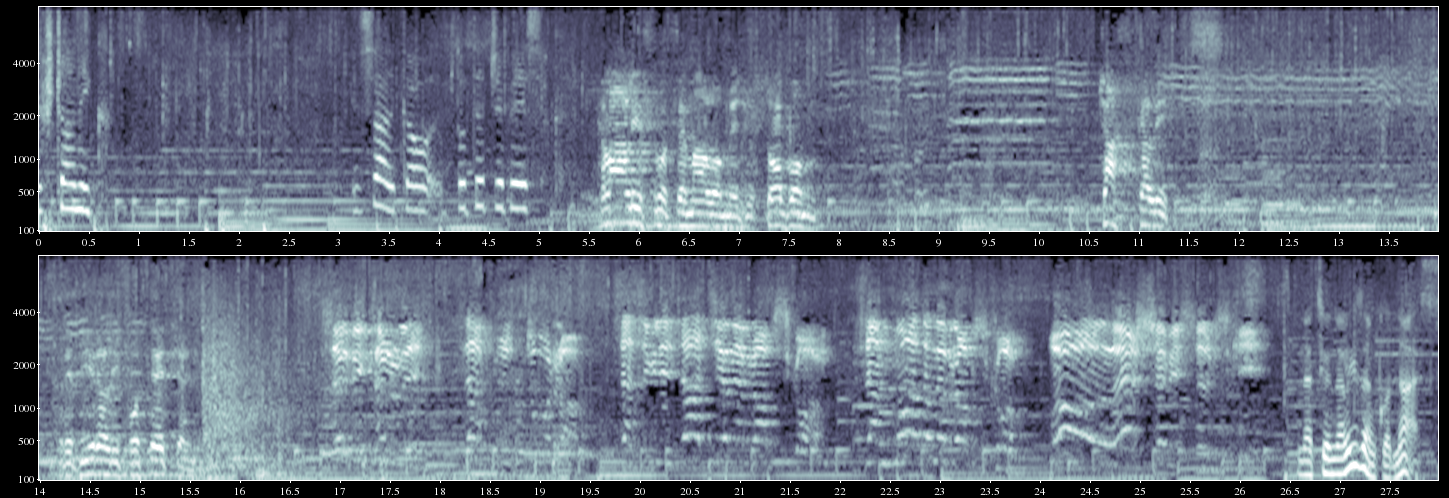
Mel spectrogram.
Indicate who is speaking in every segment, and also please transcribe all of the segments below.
Speaker 1: peščanik. I sad kao što teče pesak.
Speaker 2: Klali smo se malo među sobom, časkali, prebirali po sećanju.
Speaker 3: Srbi krvni za kulturom, za civilizacijom evropskom, za modom evropskom, o leševi srpski!
Speaker 4: Nacionalizam kod nas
